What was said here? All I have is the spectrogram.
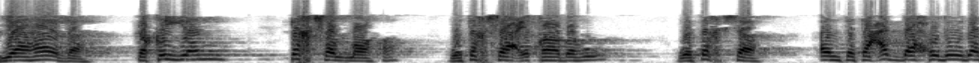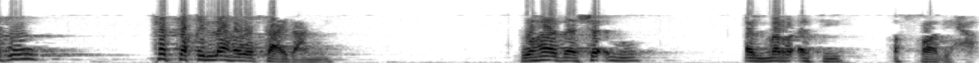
يا هذا تقيا تخشى الله وتخشى عقابه وتخشى أن تتعدى حدوده فاتق الله وابتعد عني. وهذا شأن المرأة الصالحة.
